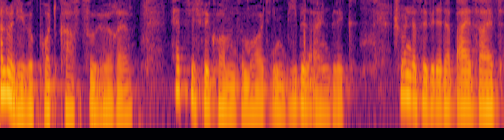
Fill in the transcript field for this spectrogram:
Hallo liebe Podcast-Zuhörer, herzlich willkommen zum heutigen Bibeleinblick. Schön, dass ihr wieder dabei seid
